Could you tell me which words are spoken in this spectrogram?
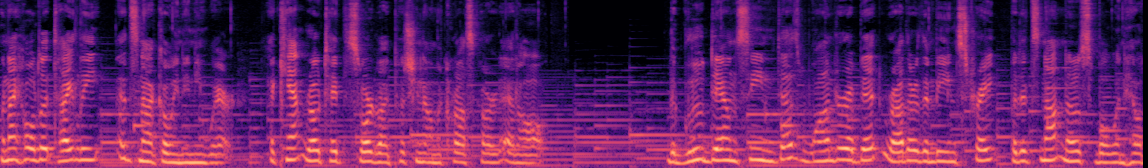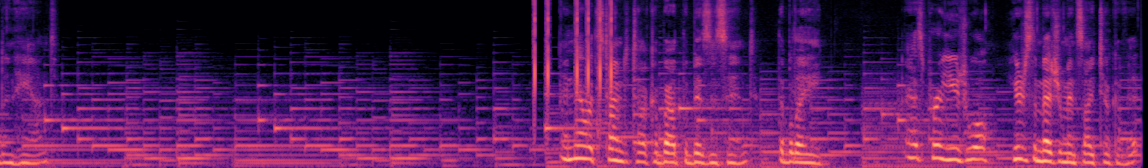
When I hold it tightly, it's not going anywhere. I can't rotate the sword by pushing on the crossguard at all. The glued down seam does wander a bit rather than being straight, but it's not noticeable when held in hand. And now it's time to talk about the business end, the blade. As per usual, here's the measurements I took of it.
